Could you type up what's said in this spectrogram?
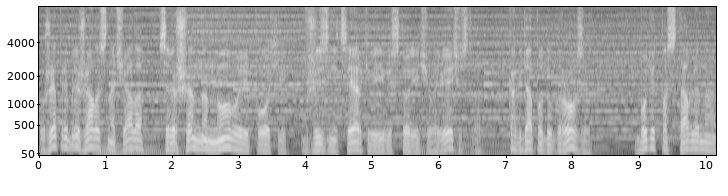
Уже приближалось начало совершенно новой эпохи в жизни церкви и в истории человечества, когда под угрозу будет поставлено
